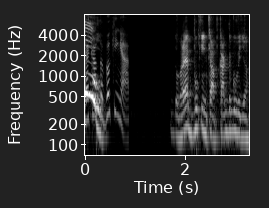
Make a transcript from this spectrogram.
Check out the booking app. Добре, Booking App, как да го видя?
